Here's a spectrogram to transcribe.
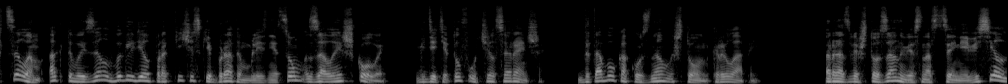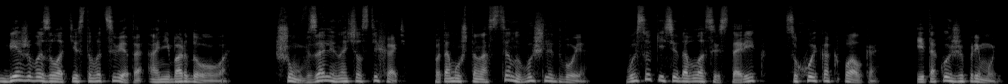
В целом, актовый зал выглядел практически братом-близнецом зала из школы, где Титов учился раньше, до того, как узнал, что он крылатый. Разве что занавес на сцене висел бежево-золотистого цвета, а не бордового. Шум в зале начал стихать, потому что на сцену вышли двое. Высокий седовласый старик, сухой как палка, и такой же прямой,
